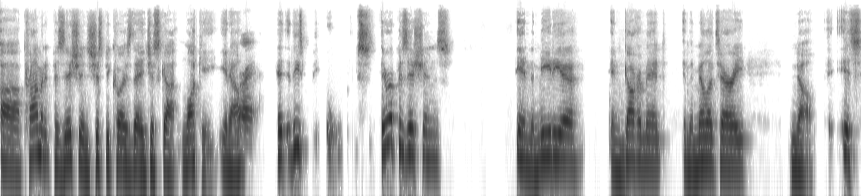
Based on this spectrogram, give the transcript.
uh, prominent positions, just because they just got lucky. You know, Right. it, these there are positions in the media in government in the military no it's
